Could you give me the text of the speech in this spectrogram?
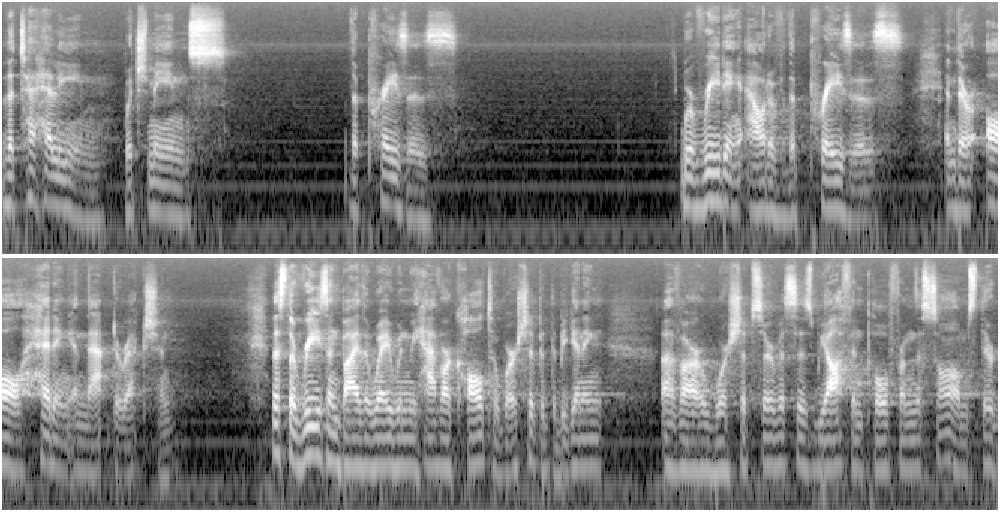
the Tehillim, which means the praises we're reading out of the praises, and they're all heading in that direction. That's the reason, by the way, when we have our call to worship at the beginning of our worship services, we often pull from the Psalms. They're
